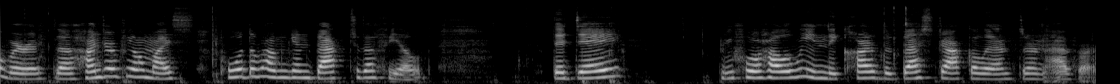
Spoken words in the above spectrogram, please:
over, the hundred field mice pulled the pumpkin back to the field. The day before Halloween, they carved the best jack-o'-lantern ever.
